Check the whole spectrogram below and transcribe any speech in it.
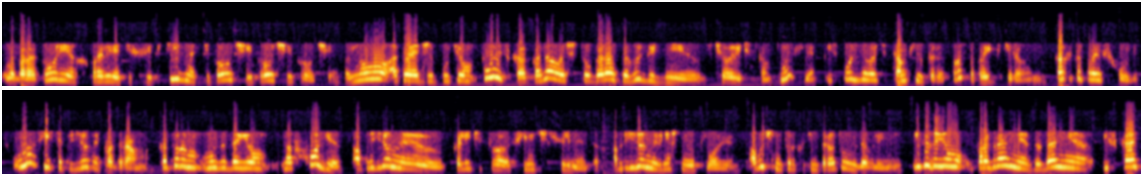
лабораториях, проверять их эффективность и прочее, и прочее, и прочее. Но, опять же, путем поиска оказалось, что гораздо выгоднее в человеческом смысле использовать компьютеры, просто проектирование. Как это происходит? У нас есть определенная программа, которым мы задаем на входе определенное количество химических элементов, определенные внешние условия, обычно только температуру и давление. И задаем программе задание искать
